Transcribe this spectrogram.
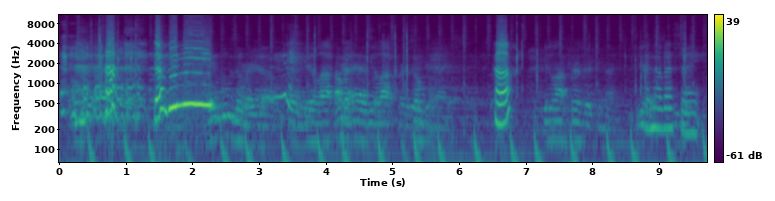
Don't be mean. Ain't losing right now. Get a lot I'ma further, add get a lot further if something. you're. Huh? Get a lot further if you're nice. I know that's right.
